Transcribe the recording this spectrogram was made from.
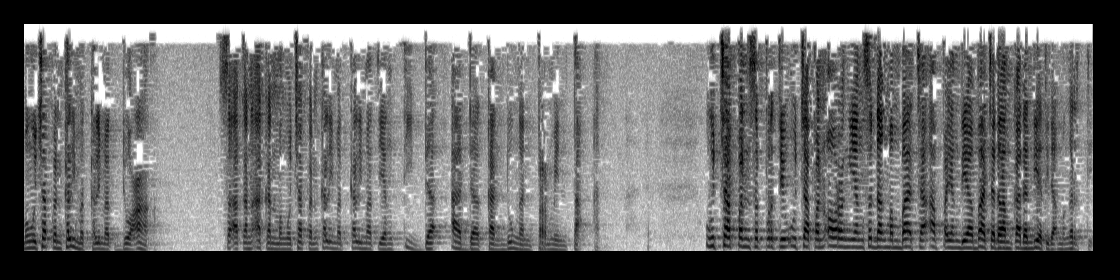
mengucapkan kalimat-kalimat doa seakan-akan mengucapkan kalimat-kalimat yang tidak ada kandungan permintaan Ucapan seperti ucapan orang yang sedang membaca apa yang dia baca dalam keadaan dia tidak mengerti.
